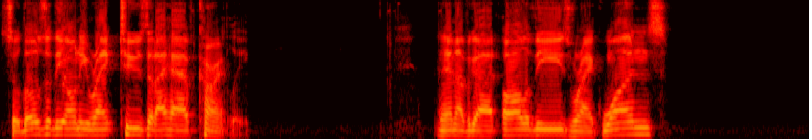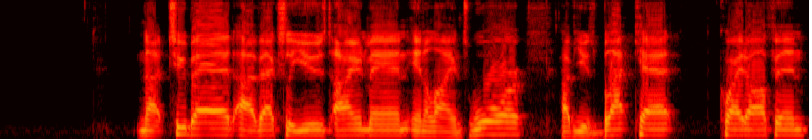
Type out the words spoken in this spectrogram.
so those are the only rank twos that I have currently. And I've got all of these rank ones. Not too bad. I've actually used Iron Man in Alliance War. I've used Black Cat quite often.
